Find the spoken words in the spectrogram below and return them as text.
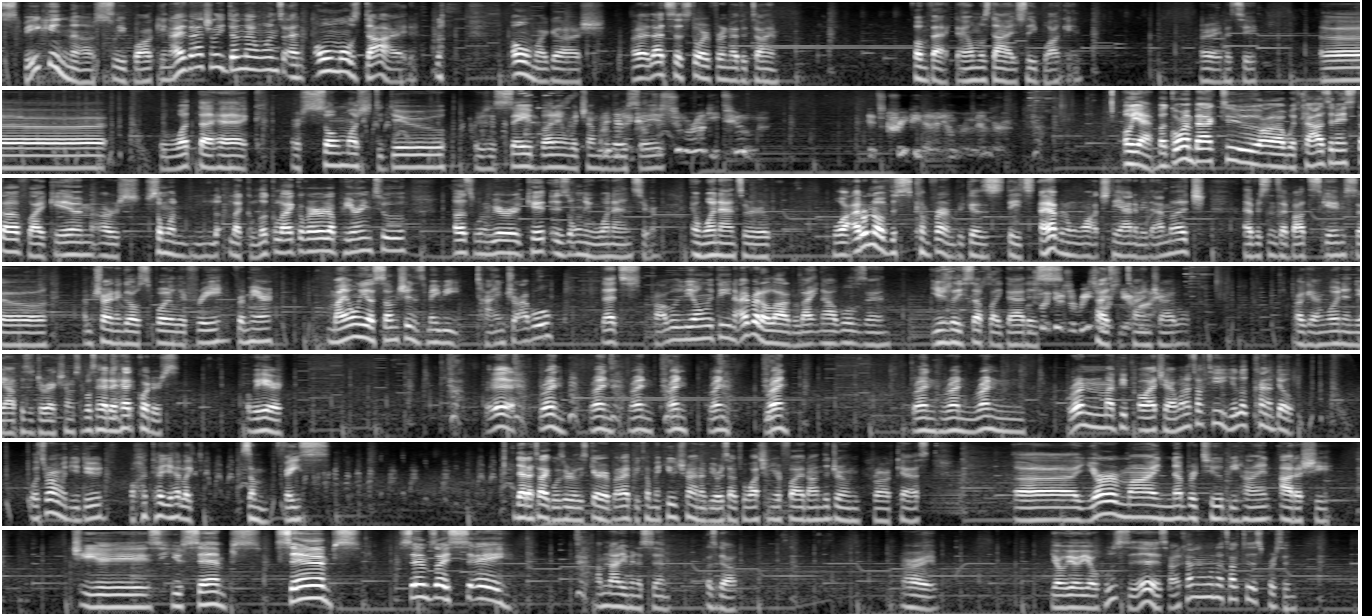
Speaking of sleepwalking, I've actually done that once and almost died. oh my gosh. Uh, that's a story for another time. Fun fact, I almost died sleepwalking. Alright, let's see. Uh, what the heck? There's so much to do. There's a save button, which I'm gonna go I go to save. Sumeragi Tomb? It's creepy that I don't remember. Oh yeah, but going back to uh, with Kasane stuff, like him or someone l- like a lookalike of her appearing to us when we were a kid is only one answer, and one answer. Well, I don't know if this is confirmed because they I haven't watched the anime that much ever since I bought this game, so I'm trying to go spoiler free from here. My only assumption is maybe time travel. That's probably the only thing. I've read a lot of light novels, and usually stuff like that is like ties to time nearby. travel. Okay, I'm going in the opposite direction. I'm supposed to head to headquarters. Over here. Ugh, run, run, run, run, run, run. Run, run, run. Run, my people. Oh, actually, I want to talk to you. You look kind of dope. What's wrong with you, dude? Oh, I thought you had, like, some face. That attack was really scary, but I've become a huge fan of yours after watching your fight on the drone broadcast. Uh, you're my number two behind Arashi. Jeez, you simps. Simps! Simps, I say! I'm not even a simp. Let's go. Alright. Yo, yo, yo, who's this? I kind of want to talk to this person.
